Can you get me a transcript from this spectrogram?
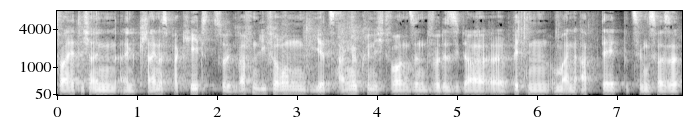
Zwar hätte ich ein, ein kleines Paket zu den Waffenlieferungen, die jetzt angekündigt worden sind, würde Sie da äh, bitten um ein Update beziehungsweise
